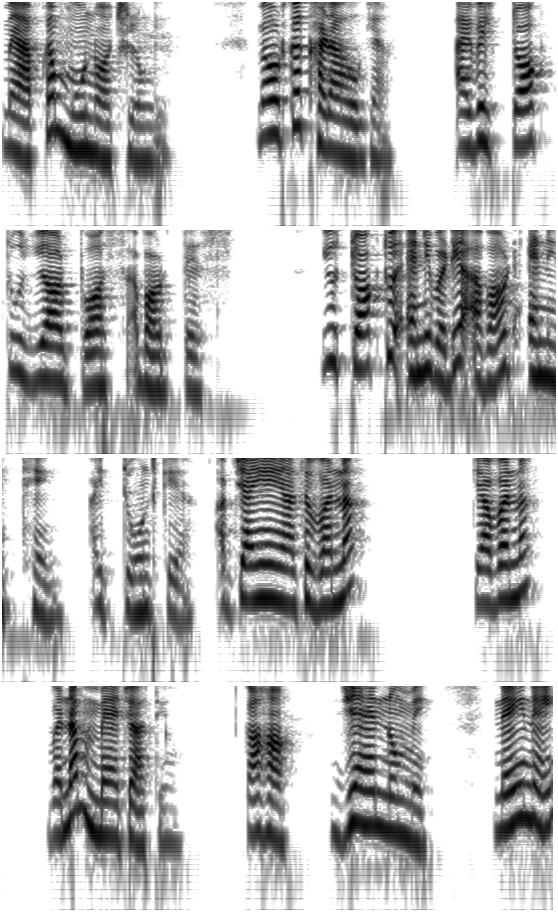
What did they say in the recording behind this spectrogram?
मैं आपका मुँह नोच लूँगी। मैं उठकर खड़ा हो गया। I will talk to your boss about this you talk to anybody about anything I don't care अब जाइए यहाँ से, वरना? क्या वरना? वरना मैं चाहती हूँ। कहाँ? जहनुम में। नहीं नहीं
